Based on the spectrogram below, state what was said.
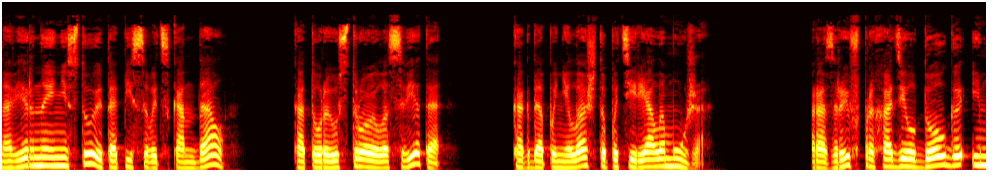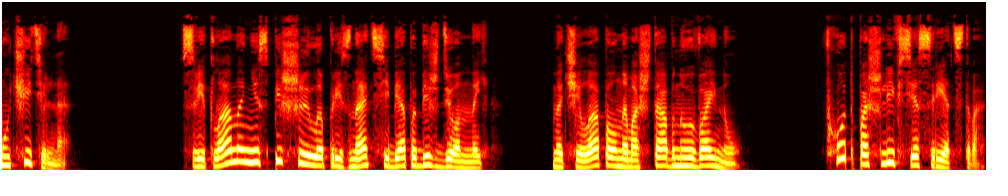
Наверное, не стоит описывать скандал, который устроила Света, когда поняла, что потеряла мужа. Разрыв проходил долго и мучительно. Светлана не спешила признать себя побежденной, начала полномасштабную войну. В ход пошли все средства.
